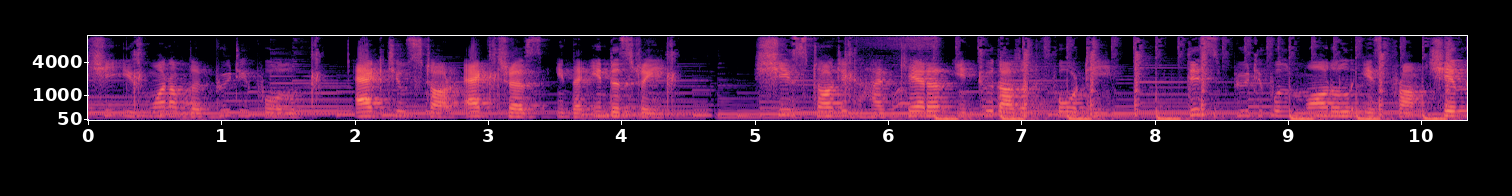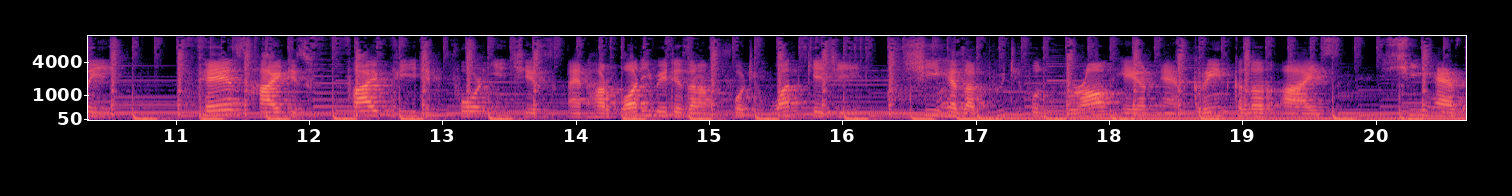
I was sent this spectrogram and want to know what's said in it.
she is one of the beautiful active star actress in the industry. She started her career in 2014. This beautiful model is from Chile. Faye's height is 5 feet and 4 inches and her body weight is around 41 kg. She has a beautiful brown hair and green color eyes. She has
